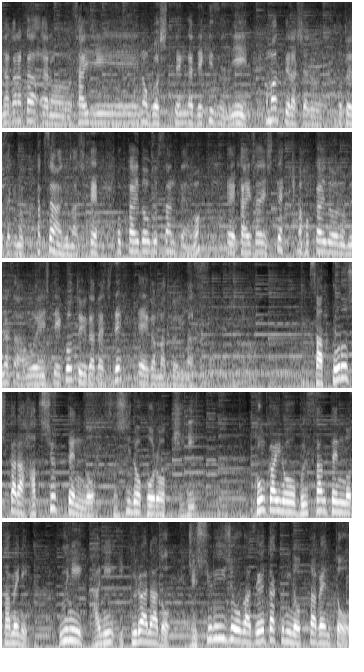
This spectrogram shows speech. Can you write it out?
なかなかあの催事のご出店ができずに困っていらっしゃるお問い合わせもたくさんありまして北海道物産展を、え開催して、まあ、北海道の皆さんを応援していこうという形で、え頑張っております。札幌市から初出店の寿司どころきり。今回の物産展のためにウニ、カニ、イクラなど10種類以上が贅沢に乗った弁当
